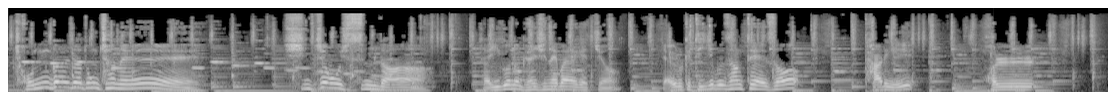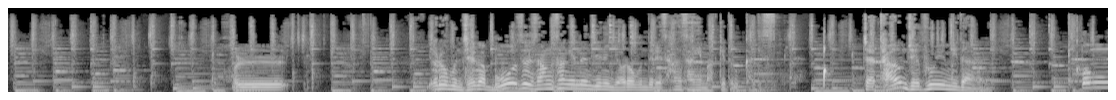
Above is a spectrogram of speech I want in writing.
전갈 자동차네. 진짜 멋있습니다. 자, 이거는 변신해 봐야겠죠. 자, 이렇게 뒤집은 상태에서 다리 헐, 헐. 여러분, 제가 무엇을 상상했는지는 여러분들의 상상에 맡기도록 하겠습니다. 자, 다음 제품입니다. 뻥.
